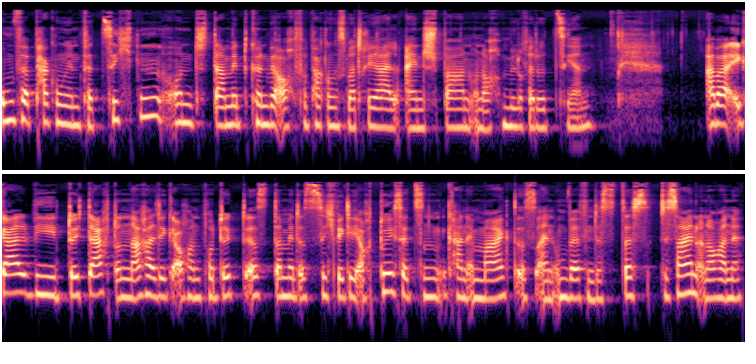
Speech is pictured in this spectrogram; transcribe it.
Umverpackungen verzichten und damit können wir auch Verpackungsmaterial einsparen und auch Müll reduzieren. Aber egal wie durchdacht und nachhaltig auch ein Produkt ist, damit es sich wirklich auch durchsetzen kann im Markt, ist ein umwerfendes Design und auch eine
